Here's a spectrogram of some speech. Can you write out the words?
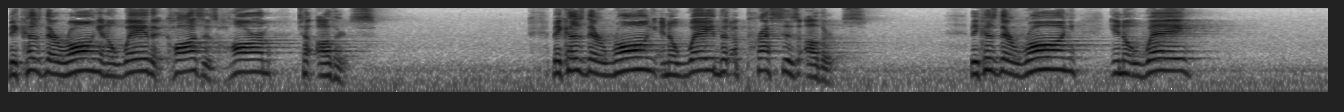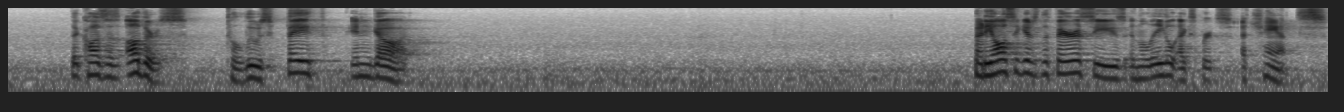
because they're wrong in a way that causes harm to others. Because they're wrong in a way that oppresses others. Because they're wrong in a way that causes others to lose faith in God. But he also gives the Pharisees and the legal experts a chance.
